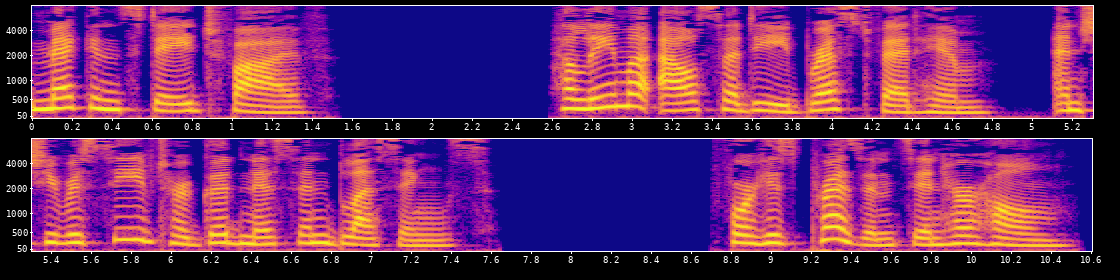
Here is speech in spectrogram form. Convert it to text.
Meccan Stage 5 Halima al-Sadi breastfed him, and she received her goodness and blessings for his presence in her home.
